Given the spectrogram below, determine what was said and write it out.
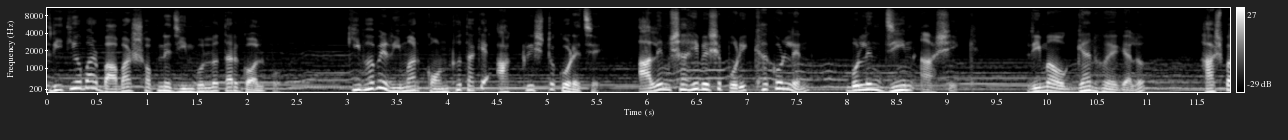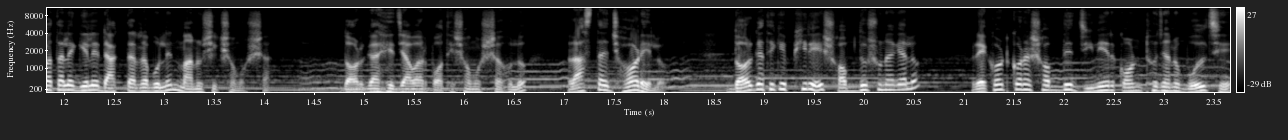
তৃতীয়বার বাবার স্বপ্নে জিন বলল তার গল্প। কীভাবে রিমার কণ্ঠ তাকে আকৃষ্ট করেছে। আলেম সাহেব এসে পরীক্ষা করলেন, বললেন, জিন আশিক। রিমা অজ্ঞান হয়ে গেল। হাসপাতালে গেলে ডাক্তাররা বললেন, মানসিক সমস্যা। দরগাহে যাওয়ার পথে সমস্যা হলো, রাস্তায় ঝড় এলো। দরগা থেকে ফিরে শব্দ শোনা গেল। রেকর্ড করা শব্দে জিনের কণ্ঠ যেন বলছে,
